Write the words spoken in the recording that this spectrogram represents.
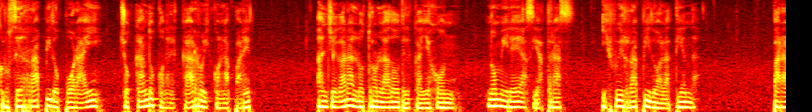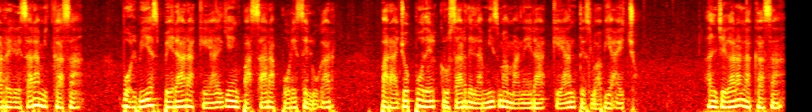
crucé rápido por ahí chocando con el carro y con la pared. Al llegar al otro lado del callejón, no miré hacia atrás y fui rápido a la tienda. Para regresar a mi casa, volví a esperar a que alguien pasara por ese lugar para yo poder cruzar de la misma manera que antes lo había hecho. Al llegar a la casa,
